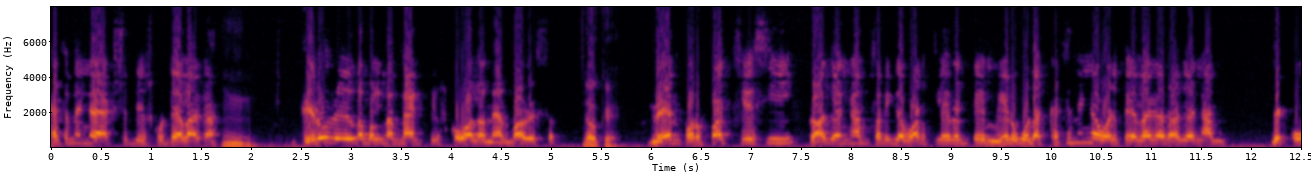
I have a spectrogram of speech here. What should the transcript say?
కఠినంగా యాక్షన్ తీసుకుంటే ఎలాగా? మీరు రీజనబుల్ నిర్ణయం తీసుకోవాలని నేను భావిస్తాను. ఓకే. నేను పొరపాటు చేసి రాజ్యాంగాన్ని సరిగ్గా వాడట్లేదంటే మీరు కూడా కఠినంగా వాడితే ఎలాగా రాజ్యాంగాన్ని ఎక్కువ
